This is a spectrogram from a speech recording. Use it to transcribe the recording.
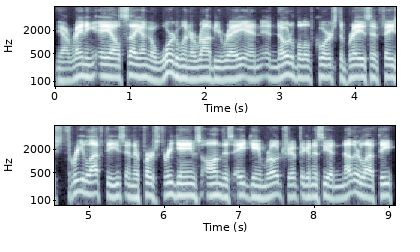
Yeah, reigning AL Cy Young Award winner Robbie Ray, and, and notable, of course, the Braves have faced three lefties in their first three games on this eight-game road trip. They're going to see another lefty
